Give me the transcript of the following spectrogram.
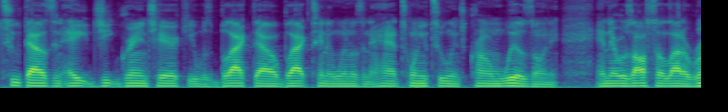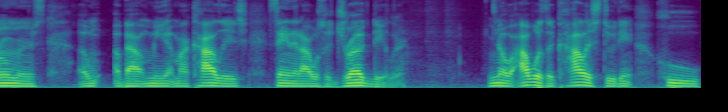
2008 Jeep Grand Cherokee. It was blacked out, black tinted windows, and it had 22 inch chrome wheels on it. And there was also a lot of rumors um, about me at my college saying that I was a drug dealer. No, I was a college student who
